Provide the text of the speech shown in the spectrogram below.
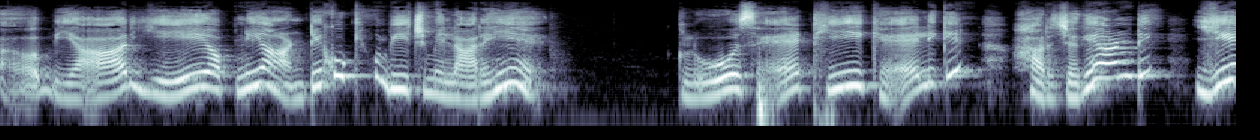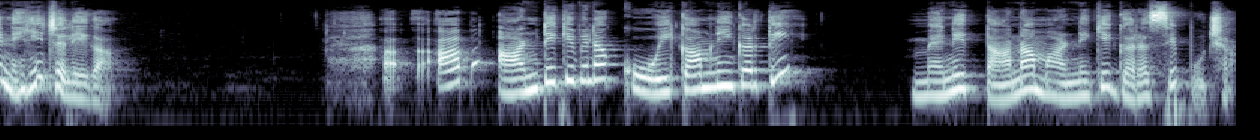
अब यार, ये अपनी आंटी को क्यों बीच में ला रही है? क्लोज है, ठीक है, लेकिन हर जगह आंटी, ये नहीं चलेगा। आप आंटी के बिना कोई काम नहीं करती? मैंने ताना मारने की गरज से पूछा।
